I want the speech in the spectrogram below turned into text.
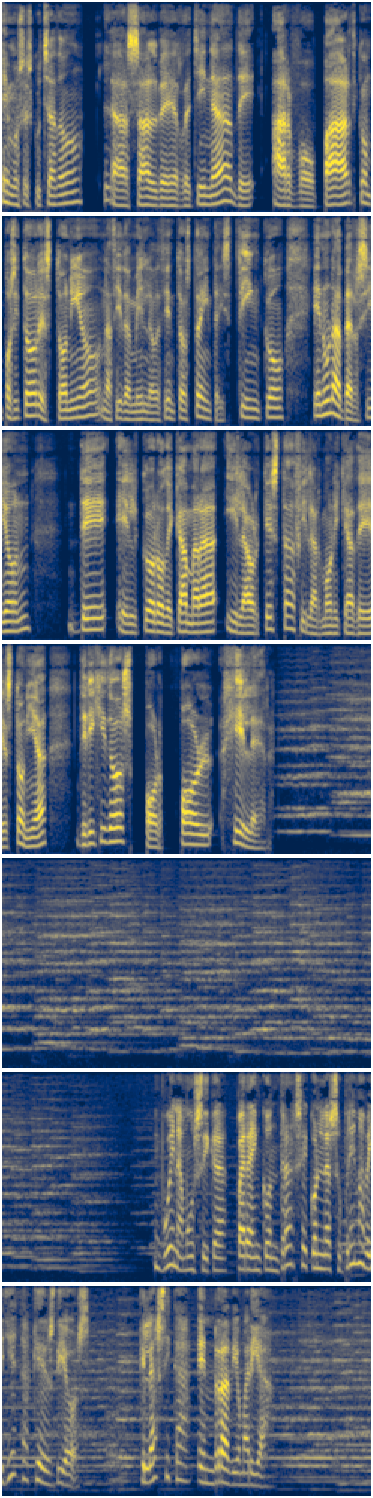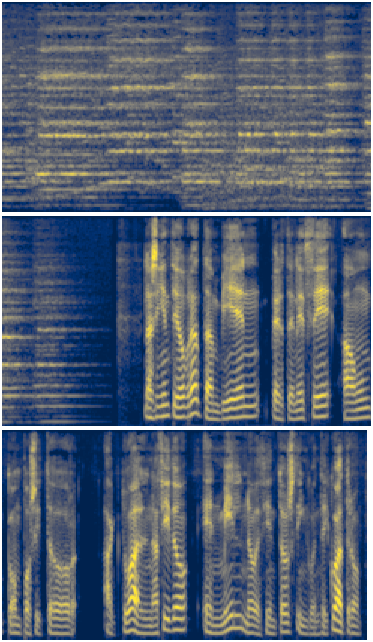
Hemos escuchado la Salve Regina de Arvo Part, compositor estonio, nacido en 1935, en una versión de el coro de cámara y la Orquesta Filarmónica de Estonia, dirigidos por Paul Hiller. Buena música para encontrarse con la suprema belleza que es Dios. Clásica en Radio María. La siguiente obra también pertenece a un compositor actual, nacido en 1954.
